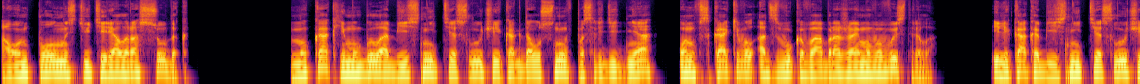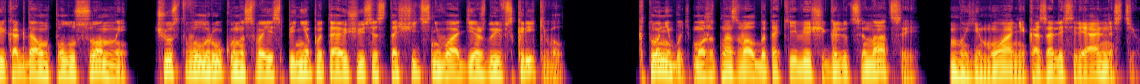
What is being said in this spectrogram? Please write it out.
а он полностью терял рассудок. Но как ему было объяснить те случаи, когда, уснув посреди дня, он вскакивал от звука воображаемого выстрела? Или как объяснить те случаи, когда он полусонный, чувствовал руку на своей спине, пытающуюся стащить с него одежду, и вскрикивал? Кто-нибудь, может, назвал бы такие вещи галлюцинацией, но ему они казались реальностью.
